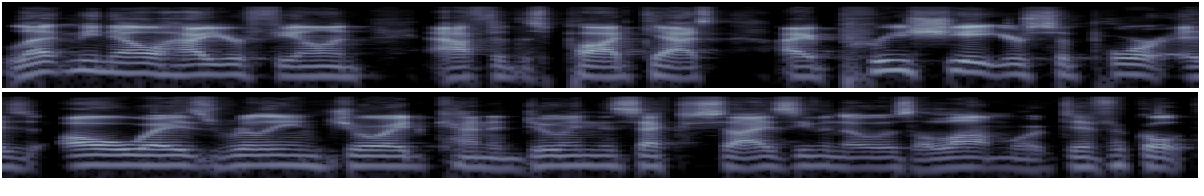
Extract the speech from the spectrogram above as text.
let me know how you're feeling after this podcast. I appreciate your support as always. Really enjoyed kind of doing this exercise, even though it was a lot more difficult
